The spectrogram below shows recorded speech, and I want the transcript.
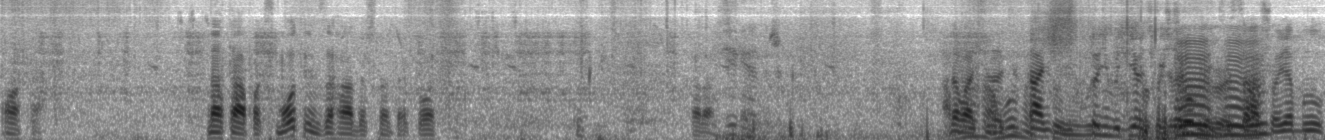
Вот так. На тапок смотрим загадочно так, вот. Хорошо. Давай, сюда. Тань, кто-нибудь девочка, еще Мгм. Сашу, я был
